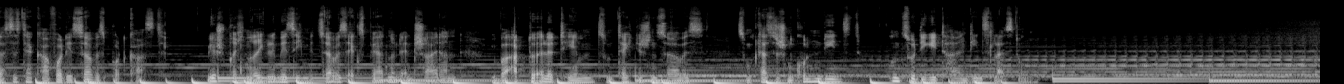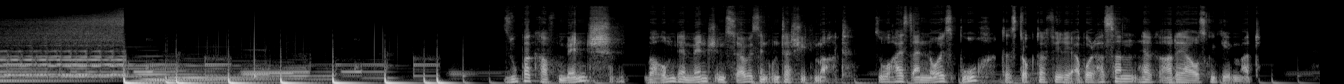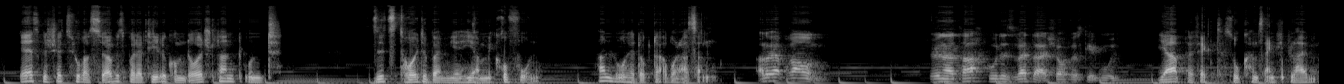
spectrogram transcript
das ist der KVD Service Podcast. Wir sprechen regelmäßig mit Service-Experten und Entscheidern über aktuelle Themen zum technischen Service, zum klassischen Kundendienst und zu digitalen Dienstleistungen. Superkraft Mensch, warum der Mensch im Service den Unterschied macht. So heißt ein neues Buch, das Dr. Feri Abul Hassan gerade herausgegeben hat. Er ist Geschäftsführer Service bei der Telekom Deutschland und sitzt heute bei mir hier am Mikrofon. Hallo, Herr Dr. Abul Hassan. Hallo, Herr Braun. Schöner Tag, gutes Wetter. Ich hoffe, es geht gut. Ja, perfekt. So kann es eigentlich bleiben.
